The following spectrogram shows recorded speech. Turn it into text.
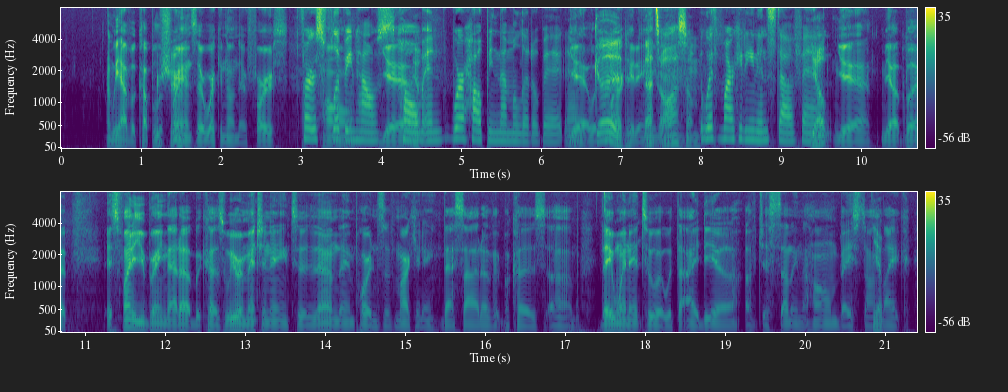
And we have a couple For of sure. friends. They're working on their first First Home. flipping house Yeah. home, and we're helping them a little bit. and- yeah with Good. marketing. That's and- awesome. with marketing and stuff. And Yep. Yeah, yeah, but it's funny you bring that up because we were mentioning to them the importance of marketing that side of it because um, they went into it with the idea of just selling the home based on Yep. like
